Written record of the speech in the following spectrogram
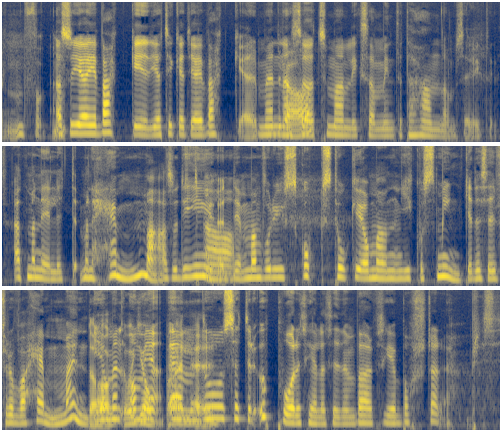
mm, f- Alltså jag är vacker, jag tycker att jag är vacker. Men Bra. alltså att man liksom inte tar hand om sig riktigt. att man är lite, man är hemma. Alltså det är ju, Ja. det, man vore ju skogstokig om man gick och sminkade sig för att vara hemma en dag Ja, men och om jobba. jag ändå eller? sätter upp håret hela tiden, varför ska jag borsta det? Precis.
